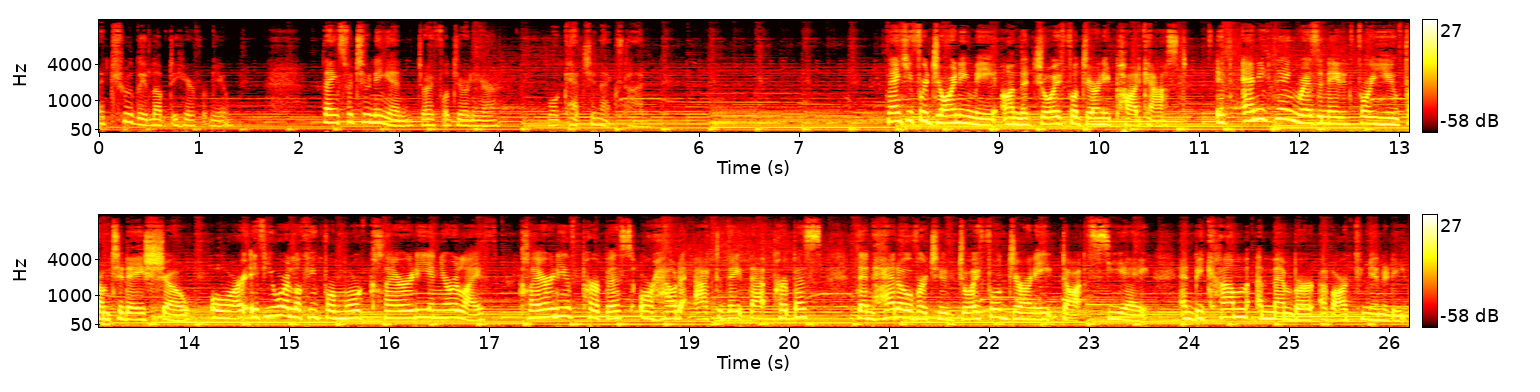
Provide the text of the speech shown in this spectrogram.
I truly love to hear from you. Thanks for tuning in, Joyful Journeyer. We'll catch you next time. Thank you for joining me on the Joyful Journey podcast. If anything resonated for you from today's show, or if you are looking for more clarity in your life, clarity of purpose, or how to activate that purpose, then head over to joyfuljourney.ca and become a member of our community.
